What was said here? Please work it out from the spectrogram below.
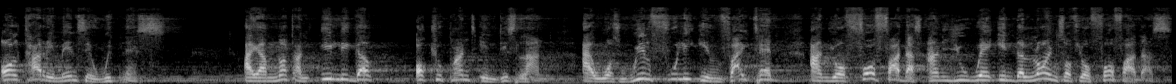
altar remains a witness i am not an illegal occupant in this land I was willfully invited and your forefathers and you were in the loins of your forefathers.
